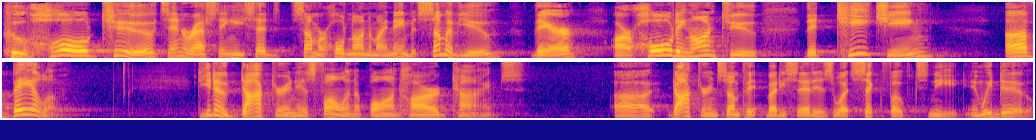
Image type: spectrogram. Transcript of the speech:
who hold to, it's interesting, he said some are holding on to my name, but some of you there are holding on to the teaching of Balaam. Do you know doctrine has fallen upon hard times? Uh, doctrine, somebody said, is what sick folks need, and we do.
